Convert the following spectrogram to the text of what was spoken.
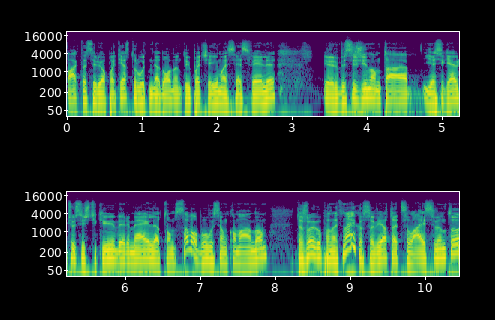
Faktas ir jo paties turbūt nedomintų, ypač įimas į Asvėlį. Ir visi žinom tą Jasikevičius ištikimybę ir meilę tom savo buvusiam komandom. Žinau, jeigu Panatinaiko vietą atsilaisvintų,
